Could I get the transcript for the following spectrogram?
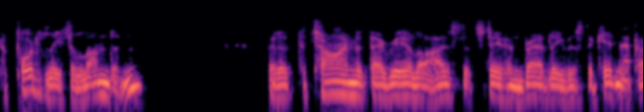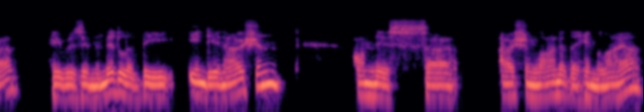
purportedly to London. But at the time that they realised that Stephen Bradley was the kidnapper, he was in the middle of the Indian Ocean on this uh, ocean liner, the Himalaya,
